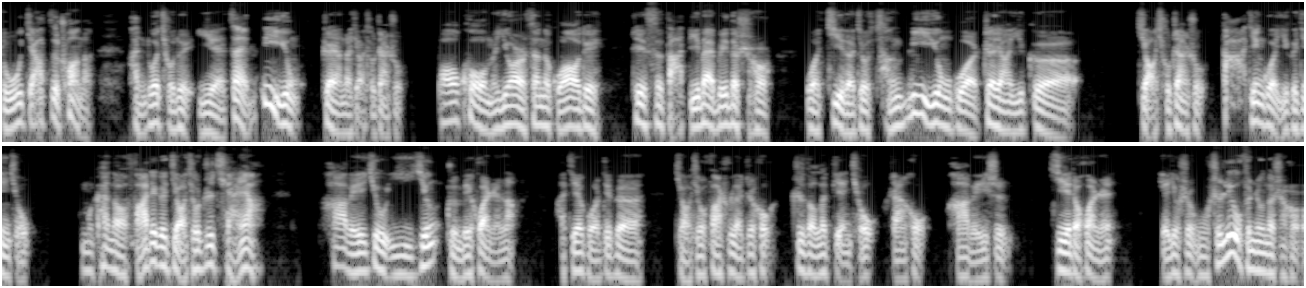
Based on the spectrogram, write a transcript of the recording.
独家自创的，很多球队也在利用这样的角球战术。包括我们 U23 的国奥队这次打迪拜杯的时候，我记得就曾利用过这样一个角球战术，打进过一个进球。我们看到罚这个角球之前呀，哈维就已经准备换人了。啊！结果这个角球发出来之后，制造了点球，然后哈维是接着换人，也就是五十六分钟的时候，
